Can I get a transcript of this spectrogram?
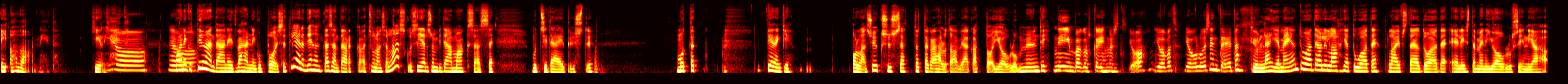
Ei avaa niitä kirjeitä. Joo, joo. Vaan niin kuin työntää niitä vähän niin kuin pois. Sä tiedät ihan tasan tarkkaan, että sulla on se lasku siellä, sun pitää maksaa se, mutta sitä ei pysty. Mutta tietenkin ollaan syksyssä. Totta kai halutaan vielä katsoa joulun myynti. Niinpä, koska ihmiset juo, juovat jouluisin teetä. Kyllä, ja meidän tuote oli lahjatuote, lifestyle-tuote, eli sitä meni joulusin ja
